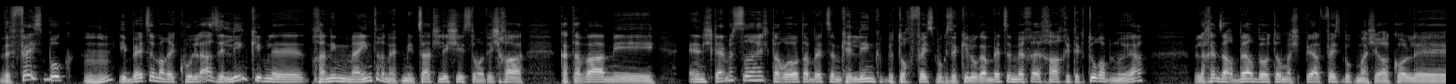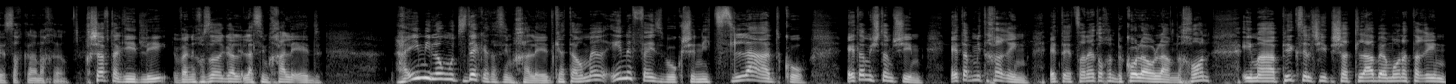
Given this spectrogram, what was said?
ופייסבוק מהמם. היא בעצם הרי כולה זה לינקים לתכנים מהאינטרנט מצד שלישי זאת אומרת יש לך כתבה מ-N12 שאתה רואה אותה בעצם כלינק בתוך פייסבוק זה כאילו גם בעצם איך, איך הארכיטקטורה בנויה ולכן זה הרבה הרבה יותר משפיע על פייסבוק מאשר על כל uh, שחקן אחר. עכשיו תגיד לי ואני חוזר רגע לשמחה לעד. האם היא לא מוצדקת השמחה לעד כי אתה אומר הנה פייסבוק שניצלה עד כה את המשתמשים את המתחרים את יצרני התוכן בכל העולם נכון עם הפיקסל שהיא שתלה בהמון אתרים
